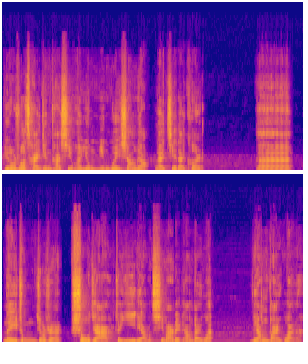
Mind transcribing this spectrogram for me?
比如说，蔡京他喜欢用名贵香料来接待客人，呃，那种就是售价这一两起码得两百贯，两百贯啊！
